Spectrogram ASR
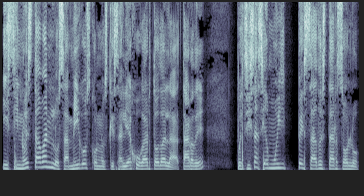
Y si no estaban los amigos con los que salía a jugar toda la tarde, pues sí se hacía muy pesado estar solo.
